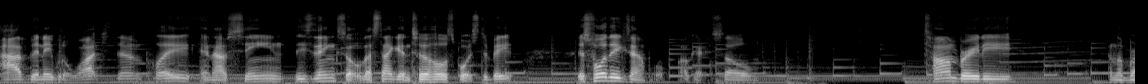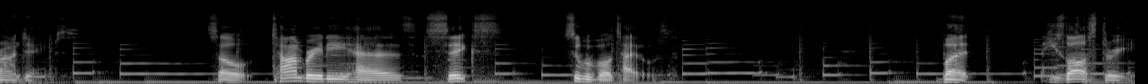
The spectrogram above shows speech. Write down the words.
I've been able to watch them play and I've seen these things. So let's not get into a whole sports debate. Just for the example. Okay, so Tom Brady and LeBron James. So Tom Brady has six Super Bowl titles, but he's lost three.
